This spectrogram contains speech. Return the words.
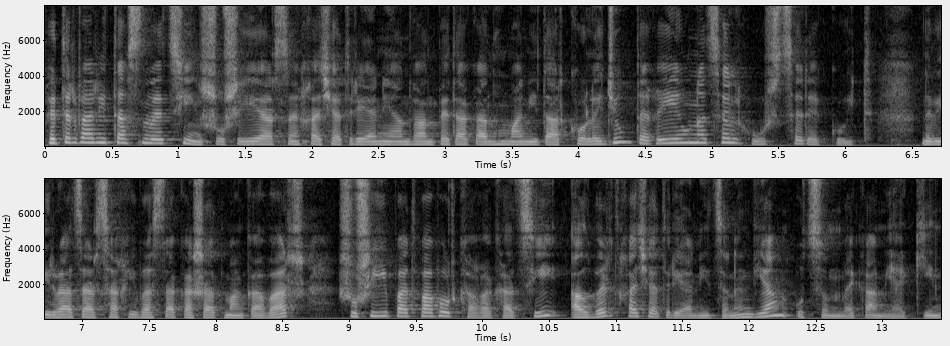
Փետրվարի 16-ին Շուշիի Արսեն Խաչատրյանի անվան պետական հումանիտար քոլեջում տեղի է ունեցել հուրս ցերեկույթ։ Նվիրված Արցախի վաստակաշատ մանկավարժ Շուշիի պատվավոր քաղաքացի Ալբերտ Խաչատրյանի ծննդյան 81-ամյակին։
